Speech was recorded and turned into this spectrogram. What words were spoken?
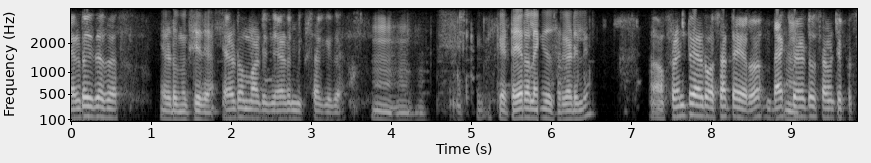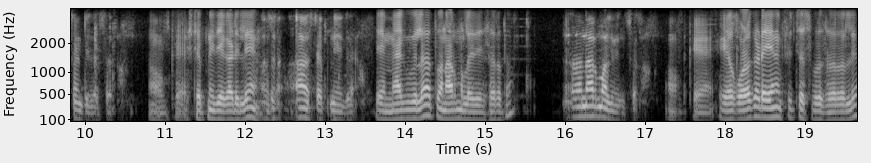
ಎರಡು ಇದೆ ಸರ್ ಎರಡು ಮಿಕ್ಸ್ ಇದೆ. ಎರಡು ಮಾಡಿದೆ ಎರಡು ಮಿಕ್ಸ್ ಆಗಿದೆ. ಹ್ಞೂ ಹ್ಞೂ ಹ್ಞೂ ಓಕೆ ಟೈರ್ ಎಲ್ಲ ಹೆಂಗಿದೆ ಸರ್ ಗಾಡೀಲಿ? ಫ್ರಂಟ್ ಎರಡು ಹೊಸ tyre back side seventy percent ಇದೆ ಸರ್ ಓಕೆ ಸ್ಟೆಪ್ನಿ ಇದೆಯಾ ಗಾಡೀಲಿ? ಹಾಂ ಸ್ಟೆಪ್ನಿ ಇದೆ. ಏ ಮ್ಯಾಗ್ವಿಲ್ಲ ಅಥವಾ ನಾರ್ಮಲ್ ಇದೆ ಸರ್ ಅದು? ನಾರ್ಮಲ್ ಇದೆ ಸರ್ ಓಕೆ ಈಗ ಒಳಗಡೆ ಏನೇನು ಫೀಚರ್ಸ್ ಬರುತ್ತೆ ಸರ್ ಅಲ್ಲಿ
